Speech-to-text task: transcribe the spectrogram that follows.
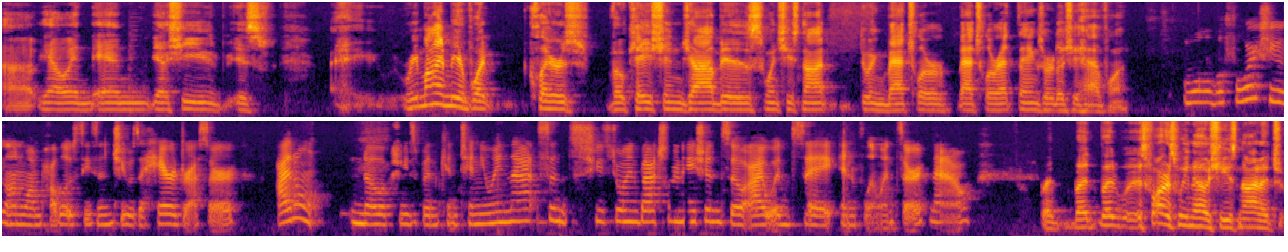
Uh, you know, and and you know, she is. Remind me of what Clare's vocation job is when she's not doing bachelor bachelorette things, or does she have one? Well, before she was on Juan Pablo season, she was a hairdresser. I don't know if she's been continuing that since she's joined Bachelor Nation, so I would say influencer now. But but but as far as we know, she's not a t-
